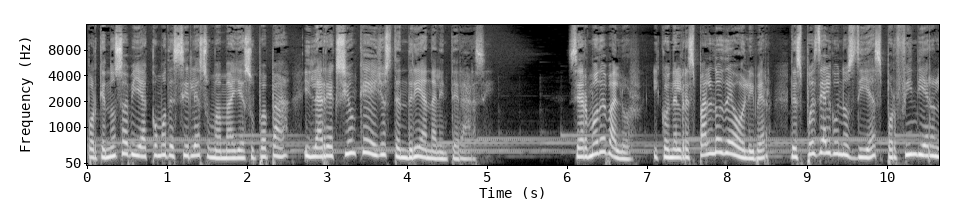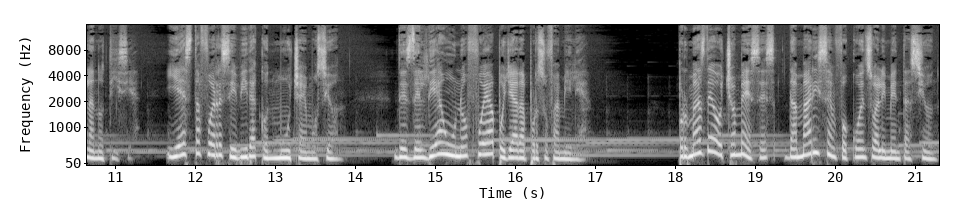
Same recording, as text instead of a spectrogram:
porque no sabía cómo decirle a su mamá y a su papá y la reacción que ellos tendrían al enterarse. Se armó de valor y con el respaldo de Oliver, después de algunos días por fin dieron la noticia, y esta fue recibida con mucha emoción. Desde el día uno fue apoyada por su familia. Por más de ocho meses, Damaris se enfocó en su alimentación,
